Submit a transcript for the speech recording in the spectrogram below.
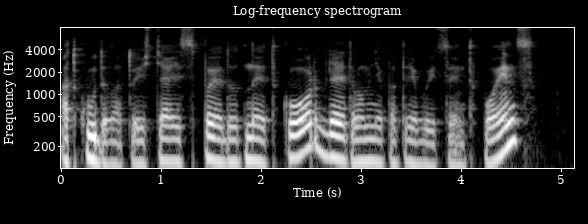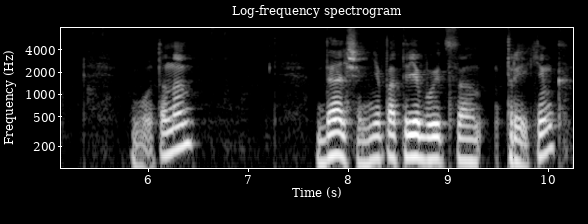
откуда, то есть ASP.NET Core, для этого мне потребуется endpoints, вот она. Дальше мне потребуется трекинг,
